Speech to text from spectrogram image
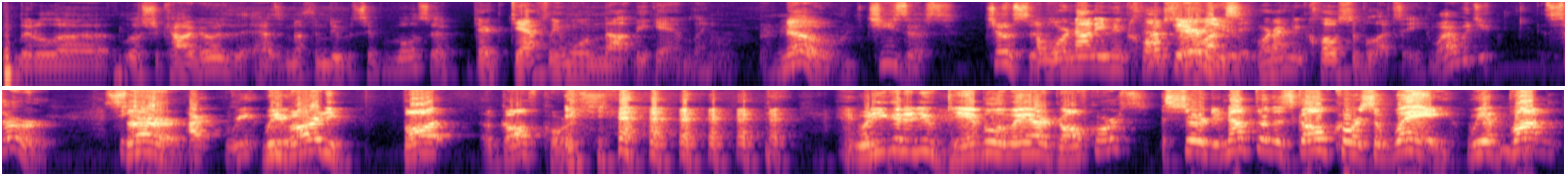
Little uh, little Chicago that has nothing to do with Super Bowl. So There definitely will not be gambling. no, Jesus, Joseph. We're not even close to dare you. We're not even close to Biloxi. Why would you, sir? See, sir, our- re- we've re- already bought a golf course. what are you gonna do? Gamble away our golf course? Sir, do not throw this golf course away. We have bought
